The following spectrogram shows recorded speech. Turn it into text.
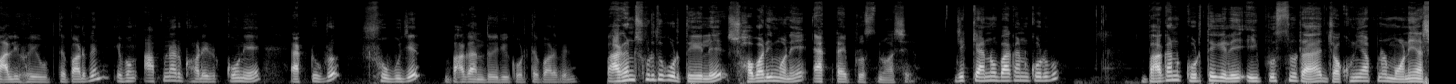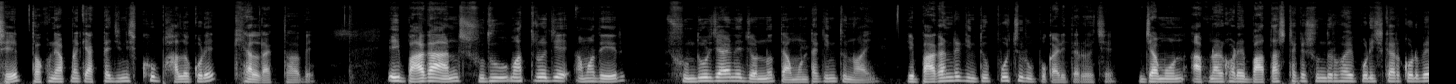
মালি হয়ে উঠতে পারবেন এবং আপনার ঘরের কোণে এক টুকরো সবুজের বাগান তৈরি করতে পারবেন। বাগান শুরু করতে গেলে সবারই মনে একটাই প্রশ্ন আসে, যে কেন বাগান করব? বাগান করতে গেলে এই প্রশ্নটা যখনই আপনার মনে আসে, তখনই আপনাকে একটা জিনিস খুব ভালো করে খেয়াল রাখতে হবে। এই বাগান শুধুমাত্র যে আমাদের সৌন্দর্যায়নের জন্য তেমনটা কিন্তু নয়। এই বাগানের কিন্তু প্রচুর উপকারিতা রয়েছে। যেমন আপনার ঘরের বাতাসটাকে সুন্দরভাবে পরিষ্কার করবে,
